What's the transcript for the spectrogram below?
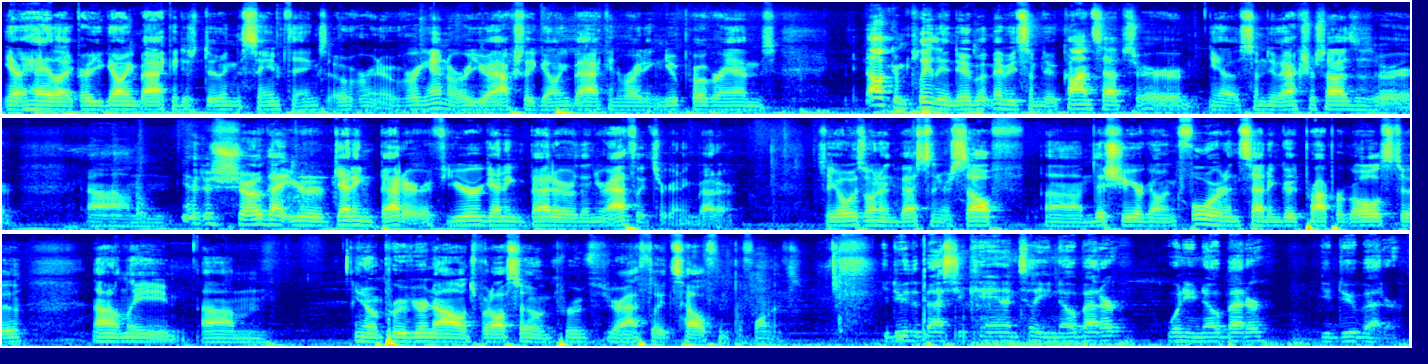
you know, hey, like, are you going back and just doing the same things over and over again? Or are you actually going back and writing new programs? Not completely new, but maybe some new concepts or, you know, some new exercises or, um, you know, just show that you're getting better. If you're getting better, then your athletes are getting better. So you always want to invest in yourself um, this year going forward and setting good, proper goals to not only um, you know improve your knowledge but also improve your athletes' health and performance. You do the best you can until you know better. When you know better, you do better.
